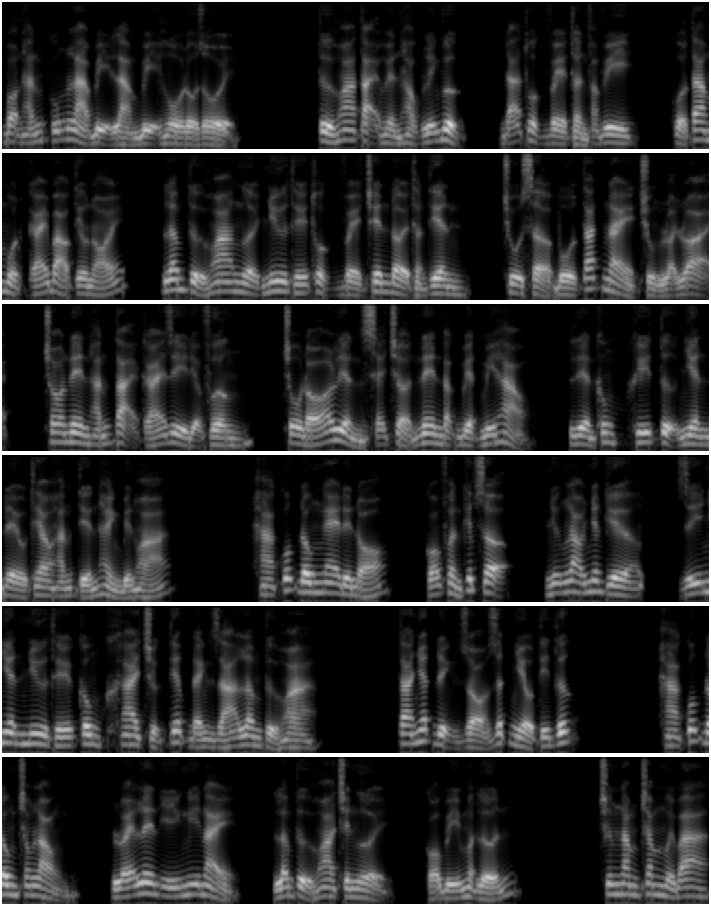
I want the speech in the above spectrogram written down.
bọn hắn cũng là bị làm bị hồ đồ rồi. Tử hoa tại huyền học lĩnh vực, đã thuộc về thần phạm vi, của ta một cái bảo tiêu nói lâm tử hoa người như thế thuộc về trên đời thần tiên, trụ sở bồ tát này chủng loại loại, cho nên hắn tại cái gì địa phương, chỗ đó liền sẽ trở nên đặc biệt mỹ hảo, liền không khí tự nhiên đều theo hắn tiến hành biến hóa. Hà quốc đông nghe đến đó, có phần khiếp sợ, những lao nhân kia, dĩ nhiên như thế công khai trực tiếp đánh giá lâm tử hoa. Ta nhất định dò rất nhiều tin tức. Hà quốc đông trong lòng, lóe lên ý nghĩ này, lâm tử hoa trên người, có bí mật lớn. Chương năm trăm mười ba,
